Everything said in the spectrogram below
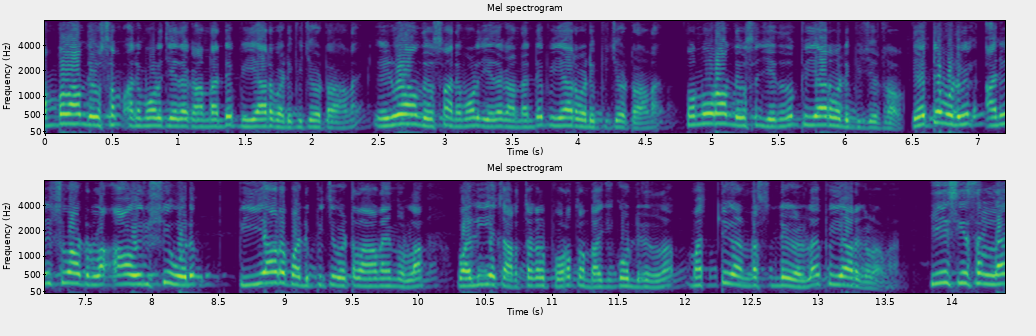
അമ്പതാം ദിവസം അനുമോൾ ചെയ്ത കണ്ടന്റ് പി ആർ പഠിപ്പിച്ചു വിട്ടതാണ് എഴുപതാം ദിവസം അനുമോൾ ചെയ്ത കണ്ടന്റ് പി ആർ പഠിപ്പിച്ചു വിട്ടതാണ് തൊണ്ണൂറാം ദിവസം ചെയ്തതും പി ആർ പഠിപ്പിച്ചു വിട്ടതാണ് ഏറ്റവും ഒടുവിൽ അനീഷുമായിട്ടുള്ള ആ ഒരു ഇഷ്യൂ പോലും പി ആർ പഠിപ്പിച്ചു വിട്ടതാണ് എന്നുള്ള വലിയ ചർച്ചകൾ പുറത്തുണ്ടാക്കിക്കൊണ്ടിരുന്നത് മറ്റ് കണ്ടസ്റ്റന്റുകളുടെ പി ആറുകളാണ് ഈ സീസണിലെ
